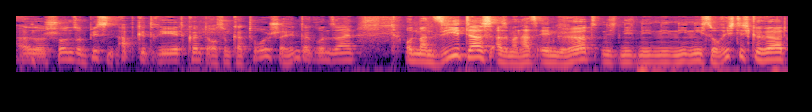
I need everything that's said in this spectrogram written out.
also schon so ein bisschen abgedreht, könnte auch so ein katholischer Hintergrund sein. Und man sieht das, also man hat es eben gehört, nicht, nicht, nicht, nicht, nicht so richtig gehört,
